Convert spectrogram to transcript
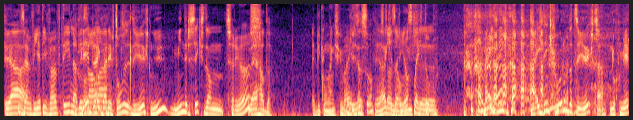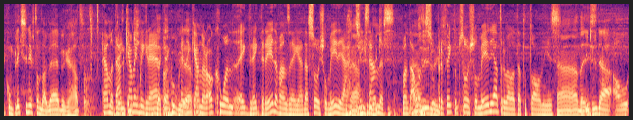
Ja. die zijn 14, 15. Dat is nee, al, blijkbaar eh, heeft onze, de jeugd nu minder seks dan Serieus? wij hadden. Heb ik onlangs gehoord. Is dat zo? Ja, ik dat er heel slecht eh, op. maar, ik denk, maar ik denk gewoon omdat de jeugd Ja. nog meer complexen heeft dan dat wij hebben gehad. Ja, maar dat kan ik. ik begrijpen. Dat kan ik ook En ik begrijpen. kan daar ook gewoon direct de reden van zeggen. Dat is social media. Ja. Niks anders. Want alles Ja. is zo perfect op social media, terwijl het dat totaal niet is. ja, dat Ik denk dat al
